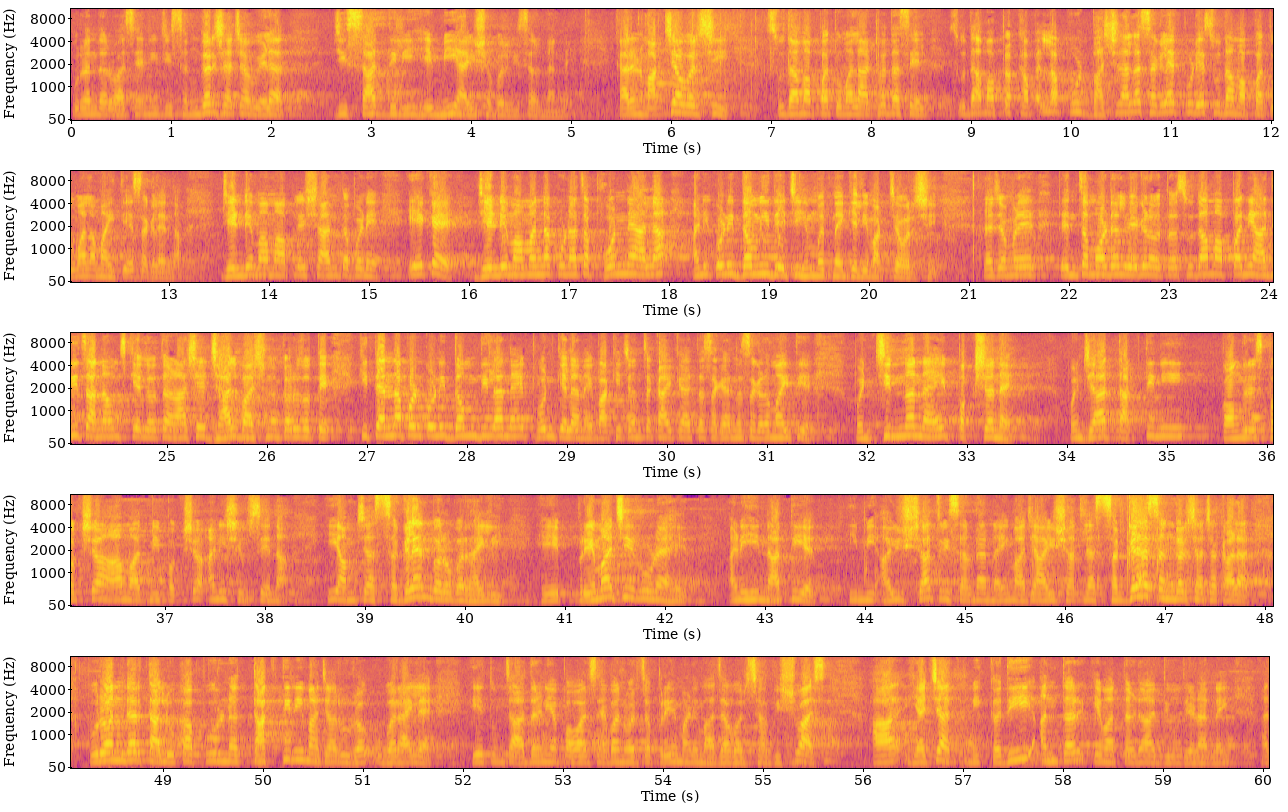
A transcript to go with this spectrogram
पुरंदरवासियांनी जी संघर्षाच्या वेळात जी साथ दिली हे मी आयुष्यभर विसरणार नाही. कारण मागच्या वर्षी सुदामाप्पा तुम्हाला आठवत असेल सुदामाप्पा कपाला पुढ भाषणाला सगळ्यात पुढे सुदामाप्पा तुम्हाला माहिती आहे सगळ्यांना. झेंडे मामा आपले शांतपणे एक आहे झेंडे मामांना कुणाचा फोन नाही आला आणि कोणी दमी द्यायची हिंमत नाही केली मागच्या वर्षी. त्याच्यामुळे त्यांचं मॉडेल वेगळं होतं. सुदाम आप्पांनी आधीच अनाऊन्स केलं होतं आणि असे झाल भाषणं करत होते की त्यांना पण कोणी दम दिला नाही फोन केला नाही. बाकीच्यांचं काय काय आता सगळ्यांना सगळं माहिती आहे. पण चिन्ह नाही पक्ष नाही. पण ज्या ताकदीने काँग्रेस पक्ष आम आदमी पक्ष आणि शिवसेना ही आमच्या सगळ्यांबरोबर राहिली हे प्रेमाची ऋण आहेत आणि ही नाती आहेत. ही मी आयुष्यात विसरणार नाही. माझ्या आयुष्यातल्या सगळ्या संघर्षाच्या काळात पुरंदर तालुका पूर्ण ताकदीने माझ्यावर उर उभं राहिलं आहे हे तुमचं आदरणीय पवार साहेबांवरचं प्रेम आणि माझ्यावरचा विश्वास हा ह्याच्यात मी कधीही अंतर किंवा तडा देऊ देणार नाही. आज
